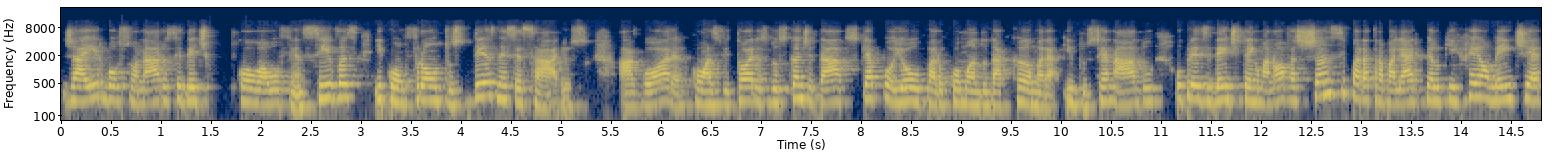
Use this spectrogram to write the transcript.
Jair Bolsonaro se dedicou dedicou a ofensivas e confrontos desnecessários. Agora, com as vitórias dos candidatos que apoiou para o comando da Câmara e do Senado, o presidente tem uma nova chance para trabalhar pelo que realmente é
